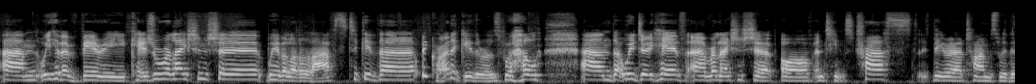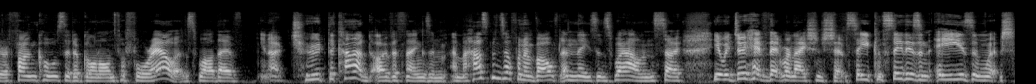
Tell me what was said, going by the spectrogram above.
um, we have a very casual relationship. We have a lot of laughs together. We cry together as well, um, but we do have a relationship of intense trust. There are times where there are phone calls that have gone on for four hours while they've you know chewed the cud over things, and, and my husband's often involved in these as well. And so yeah, we do have that relationship. So you can see there's an ease in which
